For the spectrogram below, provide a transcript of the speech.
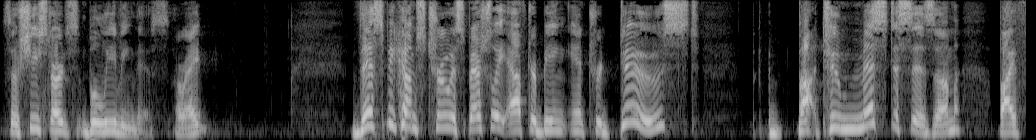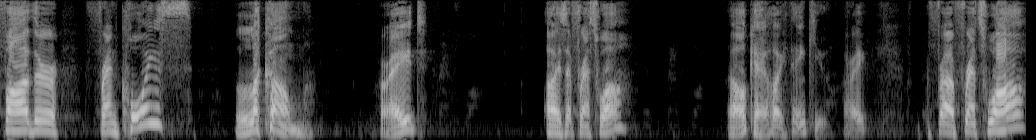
So she starts believing this, all right? This becomes true especially after being introduced to mysticism by Father Francois Lacombe. All right? Oh, is that Francois? Oh, okay. Oh, thank you. All right. Uh, Francois.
